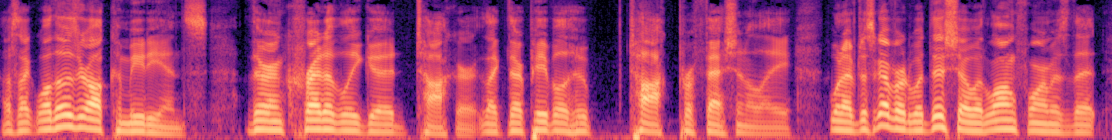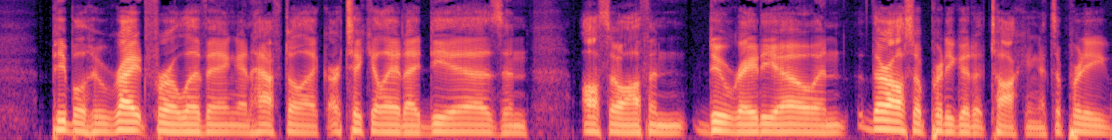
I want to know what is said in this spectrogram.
I was like, well, those are all comedians. They're incredibly good talker. Like they're people who talk professionally. What I've discovered with this show with long form is that people who write for a living and have to like articulate ideas and also often do radio and they're also pretty good at talking. It's a pretty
